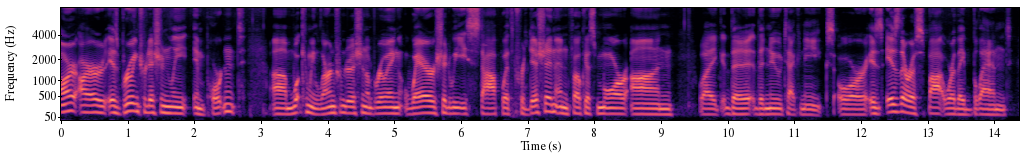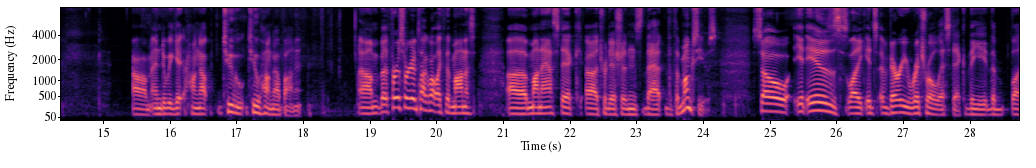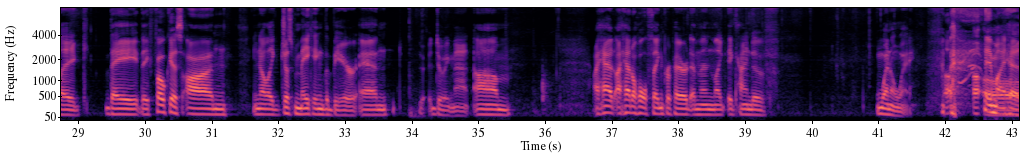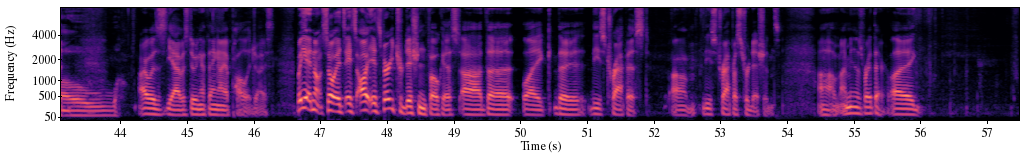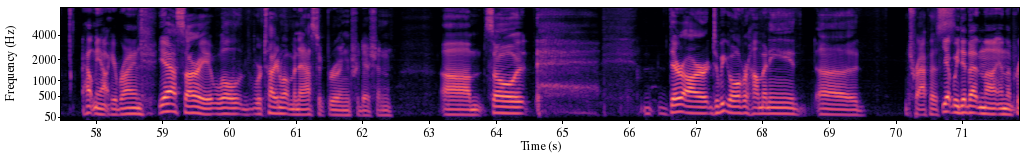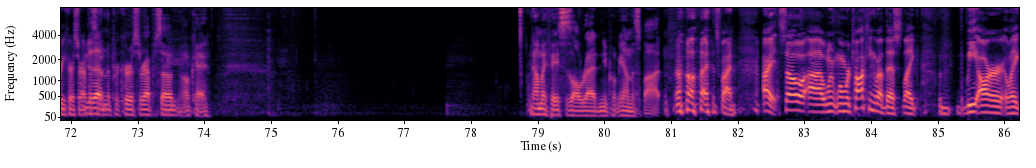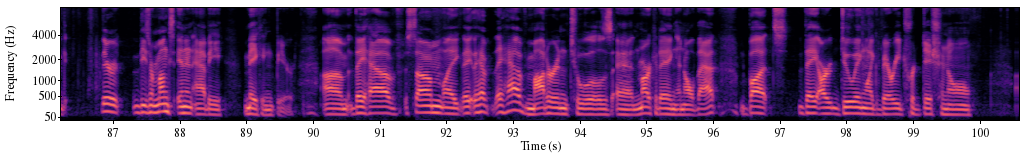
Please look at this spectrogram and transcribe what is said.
are are is brewing traditionally important? Um, what can we learn from traditional brewing? Where should we stop with tradition and focus more on like the the new techniques? Or is is there a spot where they blend? um, and do we get hung up too too hung up on it? Um, but first, we're going to talk about like the monas- uh, monastic uh, traditions that, that the monks use. So it is like it's very ritualistic. The the like they they focus on you know like just making the beer and doing that. Um, I had I had a whole thing prepared and then like it kind of went away in my head. I was yeah, I was doing a thing. I apologize. But yeah, no. So it's it's all it's very tradition focused. Uh, the like the these Trappist um, these Trappist traditions. Um, I mean, it's right there. Like, help me out here, Brian. Yeah, sorry. Well, we're talking about monastic brewing tradition. Um, so there are. Did we go over how many uh, Trappists? Yep, we did that in the in the precursor We episode. did that in the precursor episode. Okay. Now my face is all red, and you put me on the spot. it's fine. All right. So uh, when, when we're talking about this, like we are like they're these are monks in an abbey making beer. Um, they have some like they, they have they have modern tools and marketing and all that, but they are doing like very traditional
